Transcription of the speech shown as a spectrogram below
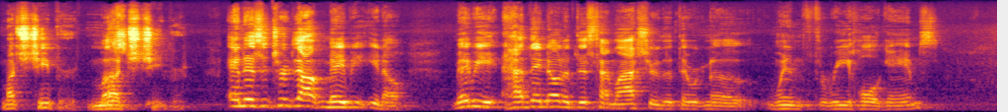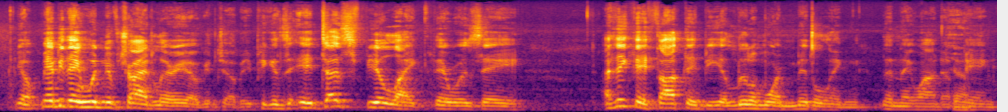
Much cheaper, Much much cheaper. And as it turns out, maybe you know, maybe had they known at this time last year that they were going to win three whole games, you know, maybe they wouldn't have tried Larry Ogunjobi because it does feel like there was a. I think they thought they'd be a little more middling than they wound up Yeah. being.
